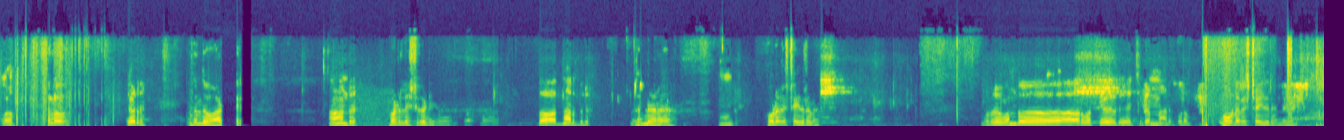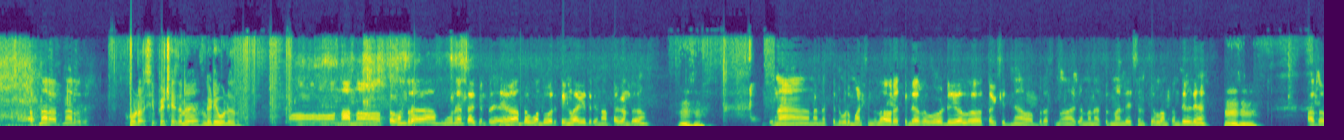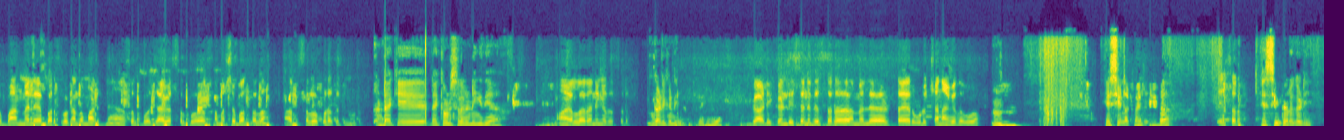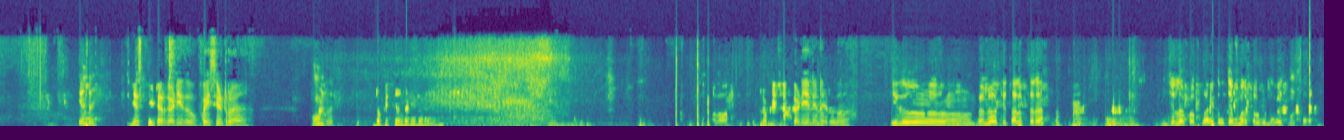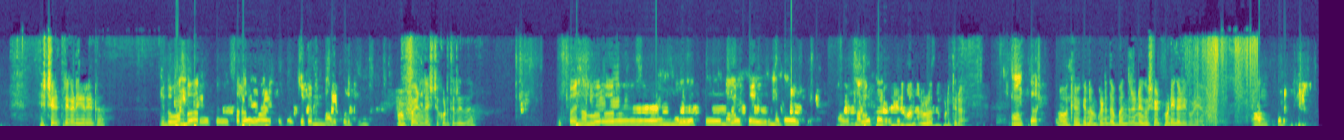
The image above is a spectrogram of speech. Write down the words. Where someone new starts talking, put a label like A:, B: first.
A: Hello
B: hello
A: ಹೇಳ್ರಿ.
B: ಒಂದು
A: ಹಾಂ ರೀ.
B: ಮಾಡಲ್ ಎಷ್ಟು ಗಾಡಿ?
A: ಹದಿನಾರದ್ರಿ
B: ಹದಿನಾರ?
A: ಹ್ಞೂ ರೀ.
B: ಓನರ್ ಎಷ್ಟಾಗಿದ್ರಣ
A: ನೋಡ್ರಿ ಒಂದು ಅರವತ್ತು ಹೇಳಿವಿ ರೀ ಹೆಚ್ಚು ಕಮ್ಮಿ ಮಾಡಿ ಕೊಡಮ್.
B: ಓನರ್ ಎಷ್ಟಾಗಿದ್ರೆ
A: ಹದಿನಾರು ಹದಿನಾರು ರೀ.
B: ಓನರ್ಶಿಪ್ ಎಷ್ಟಾಯ್ತಾನ ಗಾಡಿ ಓನರ್?
A: ಆ, ನಾನು ತಗೊಂಡ್ರ ಮೂರನೇ ತಾರೀಕಿನ ರೀ ಅಂದ್ರೆ ಒಂದೂವರೆ ತಿಂಗಳಾಗೈತೆ ರೀ ನಾನು ತಗೊಂಡು.
B: ಹ್ಮ್ ಹ್ಮ್.
A: ಇನ್ನ ನನ್ನ ಹೆಸರು ಕೂಡ ಮಾಡ್ಸಿದ್ನಲ್ಲ ಅವ್ರ ಹೆಸರು ಅದಾವು ಡಿ ಎಲ್ ತೆಗ್ಸಿದ್ನ ಒಬ್ಬರ ಹೆಸ್ರು. ನನ್ನ ಹೆಸರು ಮೇಲೆ ಲೈಸೆನ್ಸ್ ಇಲ್ಲ ಅಂತಂದೇಳಿ.
B: ಹ್ಮ್ ಹ್ಮ್.
A: ಅದು ಬಾಂಡ್ ಮೇಲೆ ಬರ್ಸ್ಬೇಕಂತ ಮಾಡಿದ್ನ. ಸ್ವಲ್ಪ ಜಾಗ ಸ್ವಲ್ಪ ಸಮಸ್ಯೆ ಬಂತಲ್ಲ ಅದ್ರ ಸಲುವಾಗಿ ಕೊಡಕತ್ತೀನಿ ನೋಡ್ರಿ.
B: ಡಾಕಿ ಡಾಕ್ಯುಮೆಂಟ್ಸ್ ಎಲ್ಲ ರನ್ನಿಂಗ್ ಇದೆಯಾ?
A: ಹಾ ಎಲ್ಲ ರನ್ನಿಂಗ್ ಅದ ಸರ್
B: ಗಾಡಿ ಕಂಡೀಷನ್
A: ಗಾಡಿ ಕಂಡೀಷನ್ ಇದೆ ಸರ್ ಆಮೇಲೆ ಟೈರ್ ಕೂಡ ಚೆನ್ನಾಗಿದಾವು.
B: ಹ್ಮ್ ಎಸ್
A: ಎಲ್ಲ
B: ಸೀಟರ್
A: ಕಂಡಿ- ಏನ್ ಸರ್
B: ಎಸ್ ಸೀಟರ್ ಗಾಡಿ?
A: ಏನ್ರಿ?
B: ಎಸ್ ಸೀಟರ್ ಗಾಡಿ ಇದು ಫೈವ್ ಸೀಟರ್
A: ಹ್ಞೂ ರೀ
B: ಲೊಕೇಶನ್ ಗಾಡಿ
A: ಹಲೋ
B: ಲೊಕೇಶನ್ ಗಾಡಿಯಲ್ಲಿ ಇರೋದು?
A: ಇದು ಗಂಗಾವತಿ ತಾಲೂಕ್ ಸರ್. ಜಿಲ್ಲಾ ಕೊಪ್ಪಳ ಇದು ಜಮ್ಮರ್ ಕಲ್ಗುಂಡಿ ಐತಿ ನೋಡಿ ಸರ್.
B: ಎಷ್ಟು ಹೇಳ್ತೀರಿ ಗಡಿಗೆ ರೇಟ್?
A: ಇದು ಒಂದು ಅರವತ್ತೈದು ಸರ್ ಹೆಚ್ಚು ಕಮ್ಮಿ ಮಾಡಿ ಕೊಡ್ತೀನಿ.
B: ಫೈನಲ್ ಎಷ್ಟು ಕೊಡ್ತೀರಿ ಇದು?
A: ಫೈನಲ್ ನಲವತ್ತು ನಲವತ್ತೈದರ ಮಟ ಆಯ್ತು. ಹೌದು ನಲವತ್ತಾದ್ರೆ
B: ಒಂದು ನಲ್ವತ್ತು ಕೊಡ್ತೀರಾ?
A: ಹ್ಞೂ ಸರ್.
B: ಓಕೆ ಓಕೆ ನಮ್ಮ ಕಡೆಯಿಂದ ಬಂದರೆ ನೆಗೋಷಿಯೇಟ್ ಮಾಡಿ ಗಾಡಿ ಕೊಡಿ.
A: ಹಾಂ ಸರ್.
